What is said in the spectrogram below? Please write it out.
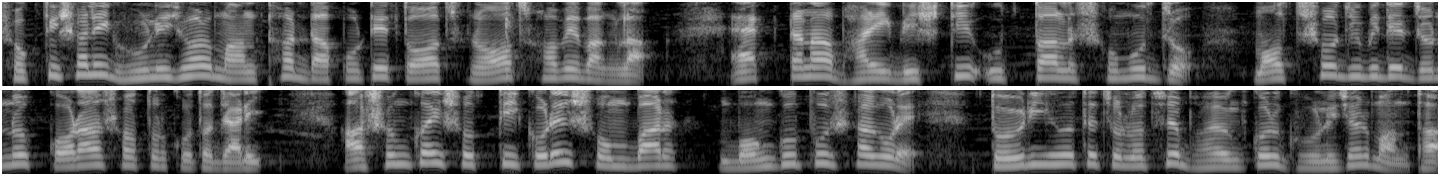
শক্তিশালী ঘূর্ণিঝড় মান্থার দাপটে তছ নছ হবে বাংলা। একটানা ভারী বৃষ্টি, উত্তাল সমুদ্র, মৎস্যজীবীদের জন্য কড়া সতর্কতা জারি। আশঙ্কায় সত্যি করে সোমবার বঙ্গোপসাগরে তৈরি হতে চলেছে ভয়ঙ্কর ঘূর্ণিঝড় মান্থা।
